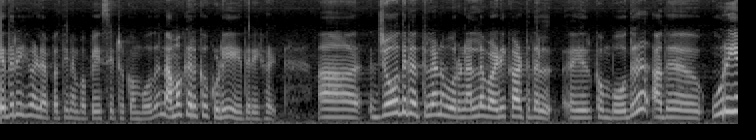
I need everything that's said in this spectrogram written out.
எதிரிகளை பற்றி நம்ம பேசிகிட்டு இருக்கும்போது நமக்கு இருக்கக்கூடிய எதிரிகள். ஜோதிடத்தில் நம்ம ஒரு நல்ல வழிகாட்டுதல் இருக்கும்போது அது உரிய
